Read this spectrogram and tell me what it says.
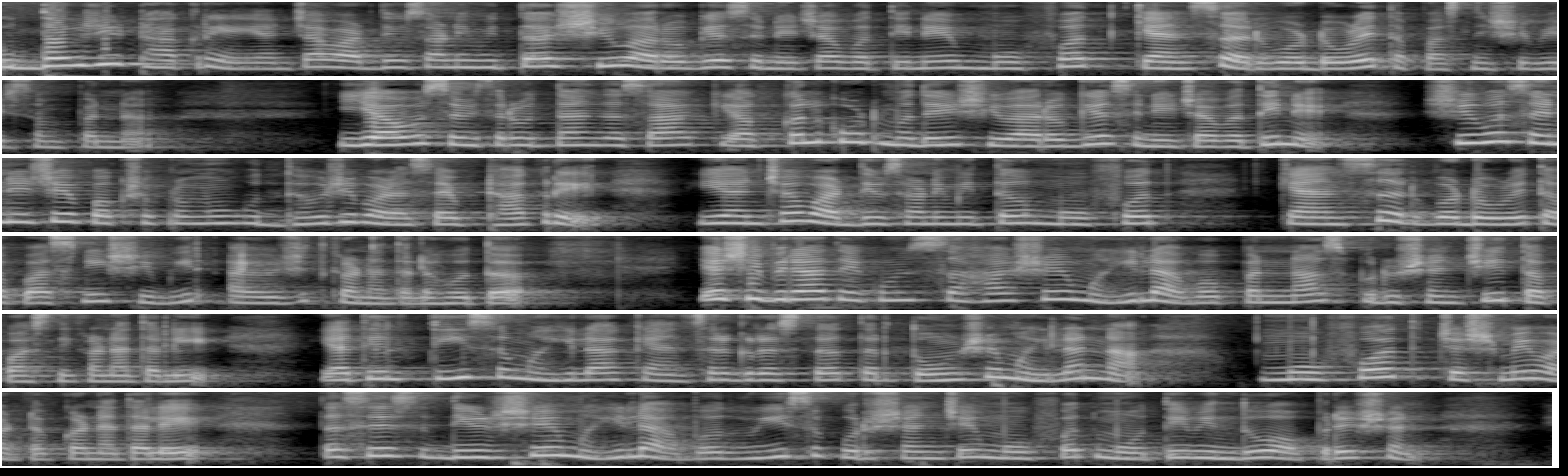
उद्धवजी ठाकरे यांच्या वाढदिवसानिमित्त शिव आरोग्य सेनेच्या वतीने मोफत कॅन्सर व डोळे तपासणी शिबिर संपन्न. यावर सविस्तर वृत्तांत असा की अक्कलकोटमध्ये शिव आरोग्य सेनेच्या वतीने शिवसेनेचे पक्षप्रमुख उद्धवजी बाळासाहेब ठाकरे यांच्या वाढदिवसानिमित्त मोफत कॅन्सर व डोळे तपासणी शिबिर आयोजित करण्यात आलं होतं. या शिबिरात एकूण सहाशे महिला व पन्नास पुरुषांची तपासणी करण्यात आली. यातील तीस महिला कॅन्सरग्रस्त तर दोनशे महिलांना मोफत चष्मे वाटप करण्यात आले. तसेच दीडशे महिला व वीस पुरुषांचे मोफत मोतीबिंदू ऑपरेशन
